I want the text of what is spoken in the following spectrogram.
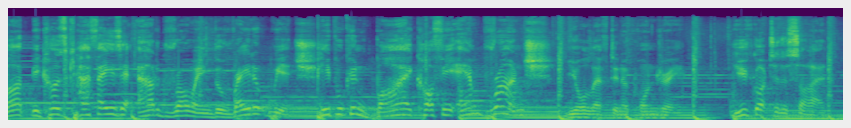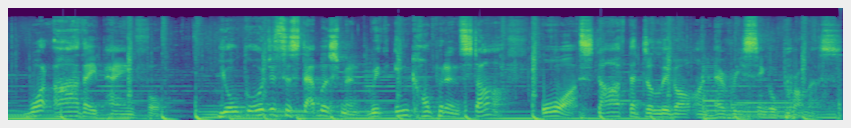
But because cafes are outgrowing the rate at which people can buy coffee and brunch, you're left in a quandary. You've got to decide what are they paying for? Your gorgeous establishment with incompetent staff or staff that deliver on every single promise.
